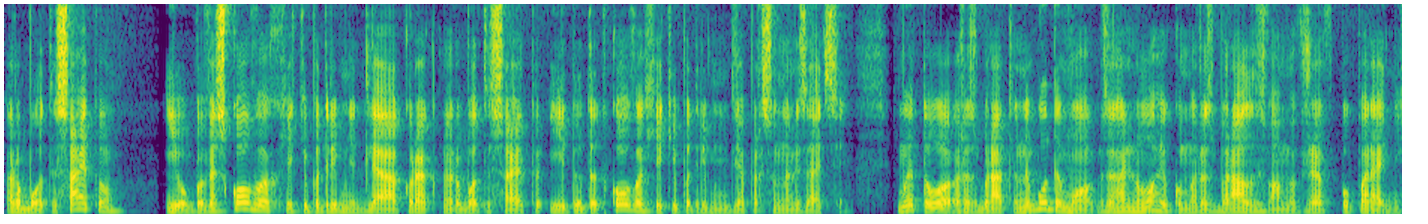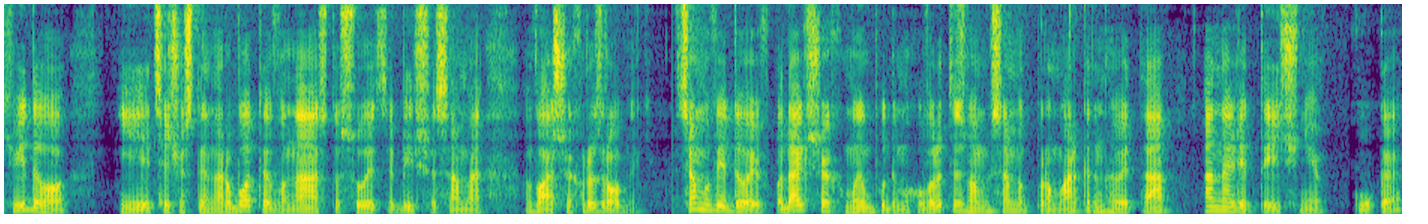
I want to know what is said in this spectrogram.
роботи сайту, і обов'язкових, які потрібні для коректної роботи сайту, і додаткових, які потрібні для персоналізації. Ми то розбирати не будемо. Загальну логіку ми розбирали з вами вже в попередніх відео, і ця частина роботи вона стосується більше саме ваших розробників. В цьому відео і в подальших ми будемо говорити з вами саме про маркетингові та аналітичні куки,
